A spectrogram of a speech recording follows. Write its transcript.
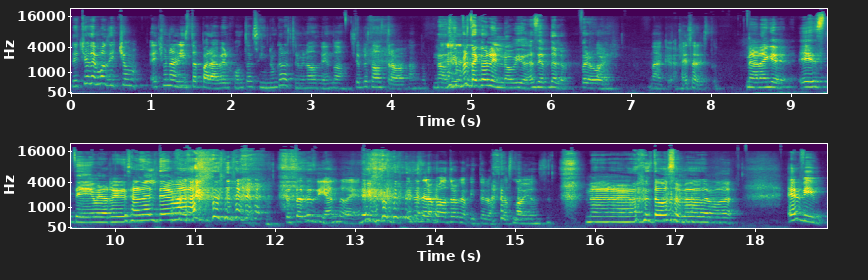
de hecho hemos dicho, hecho una lista para ver juntas y nunca las terminamos viendo. Siempre estamos trabajando. No, siempre está con el novio, acéptalo, pero bueno. Nada que ver, eso eres tú. Nada, que ver. Este, bueno, regresando al tema. Te estás desviando, eh. Ese será para otro capítulo, los novios. No, no, no, no, estamos hablando de moda. En fin,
